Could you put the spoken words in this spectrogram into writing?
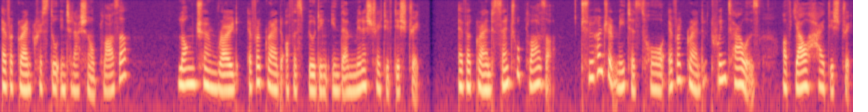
Evergrande Crystal International Plaza, Longchuan Road Evergrande office building in the administrative district, Evergrande Central Plaza, 200 meters tall Evergrande Twin Towers of Yaohai district,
